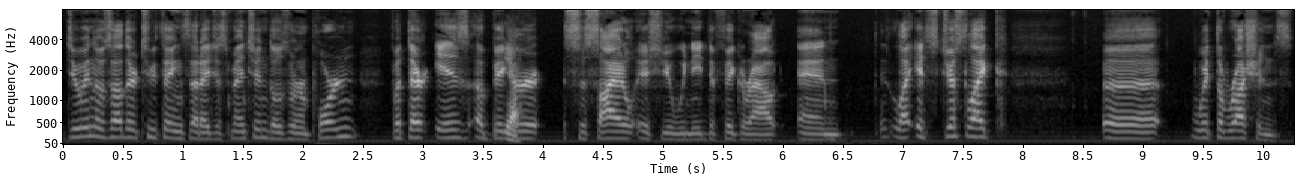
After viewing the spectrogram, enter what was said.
doing those other two things that I just mentioned, those are important. But there is a bigger societal issue we need to figure out, and like it's just like uh, with the Russians.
